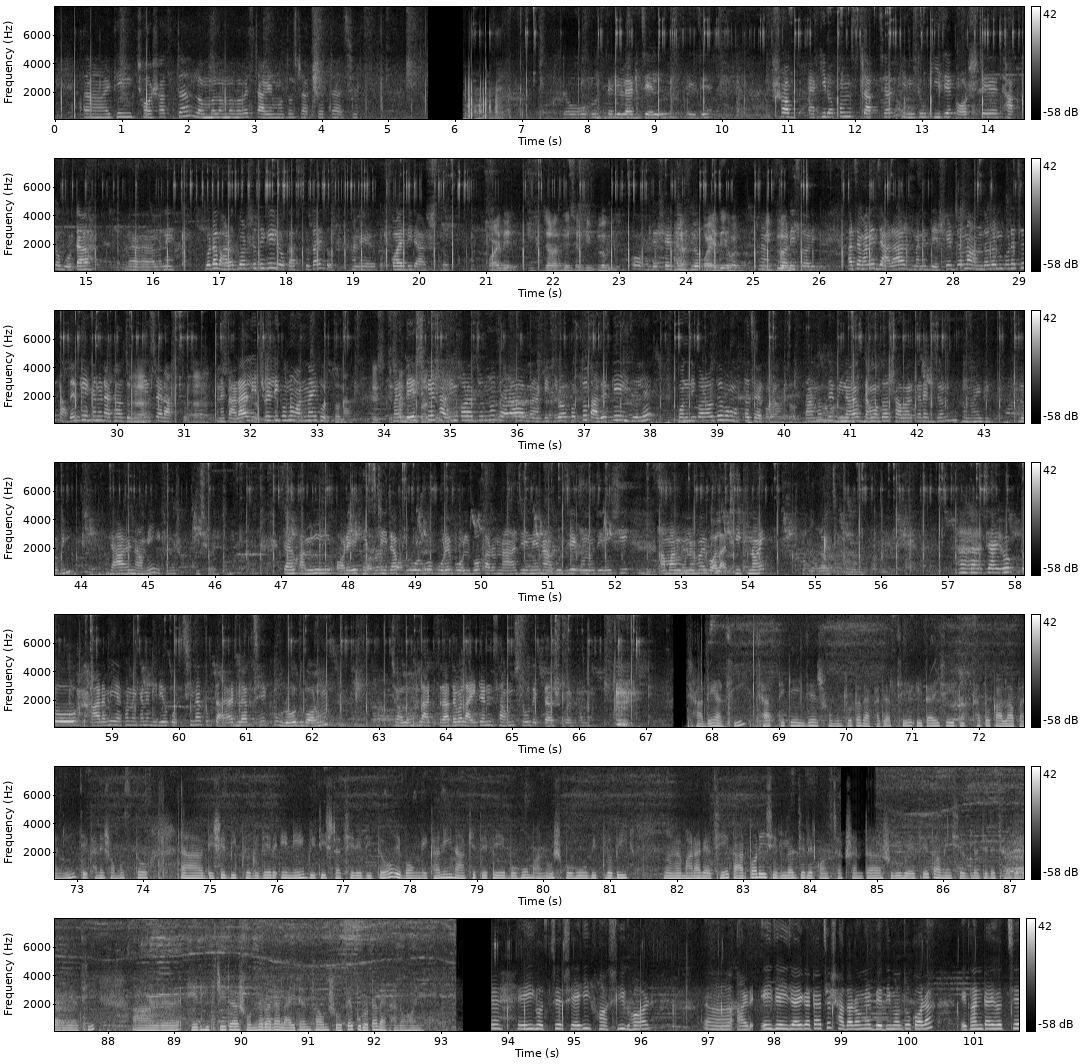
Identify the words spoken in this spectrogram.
আই থিঙ্ক ছ সাতটা লম্বা লম্বাভাবে স্টারের মতো স্ট্রাকচারটা আছে। তো সেলুলার জেল এই যে। সব একই রকম স্ট্রাকচার কিন্তু কি যে কষ্টে থাকতো গোটা মানে গোটা ভারতবর্ষ থেকেই লোক আসতো, তাই তো? মানে কয়েদিরা আসতো। কয়েদি যারা দেশের বিপ্লবী। ও দেশের হ্যাঁ, বিপ্লবী। কয়েদি আবার সরি সরি আচ্ছা মানে যারা মানে দেশের জন্য আন্দোলন করেছে তাদেরকে এখানে রাখা হতো হ্যাঁ। ব্রিটিশরা রাখতো। হ্যাঁ, মানে তারা লিটারেলি কোনো অন্যায় করতো না। মানে দেশকে স্বাধীন করার জন্য যারা বিদ্রোহ করতো তাদেরকে এই জেলে বন্দি করা হতো এবং অত্যাচার করা হতো। তার মধ্যে বিনায়ক দামোদর সাভারকার একজন মনে হয় বিপ্লবী যার নামে এখানে সব কিছু আর কি। যাই হোক আমি পরে হিস্ট্রিটা পড়ব পড়ে বলব। কারণ না জেনে না বুঝে কোনো জিনিসই আমার মনে হয় বলা ঠিক নয়। বলা উচিত না। আহ, যাই হোক তো আর আমি এখন এখানে ভিডিও করছি না খুব টায়ার্ড লাগছে খুব রোদ গরম। চলো রাত- বা লাইট অ্যান্ড সাউন্ড শো দেখতে আসব এখানে। ছাদে আছি ছাদ থেকে এই যে সমুদ্রটা দেখা যাচ্ছে এটাই সেই বিখ্যাত কালা পানি যেখানে সমস্ত দেশের বিপ্লবীদের এনে ব্রিটিশরা ছেড়ে দিত এবং এখানেই না খেতে পেয়ে বহু মানুষ, বহু বিপ্লবী মারা গেছে। তারপরে এই জেলের কনস্ট্রাকশনটা শুরু হয়েছে। তো আমি সেলুলার জেলের ছাদে দাঁড়িয়ে আছি। আর এর হিস্ট্রিটা সন্ধ্যেবেলা লাইট অ্যান্ড সাউন্ড শোতে পুরোটা দেখানো হয়। এই হচ্ছে সেই ফাঁসি ঘর। আর এই যে এই জায়গাটা আছে, সাদা রঙের বেদি মতো করা এখানটায় হচ্ছে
